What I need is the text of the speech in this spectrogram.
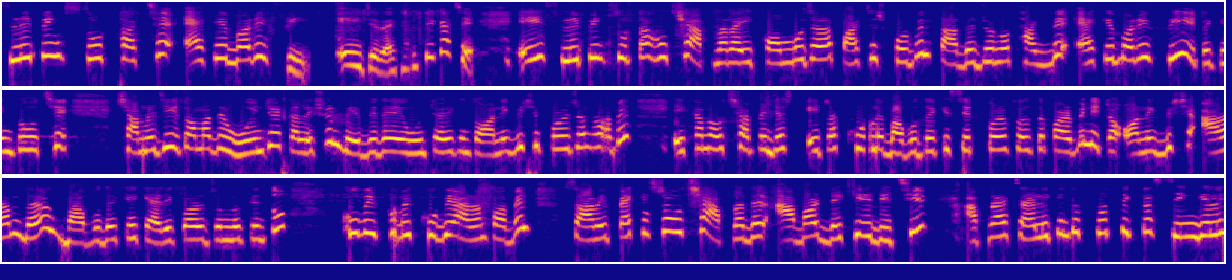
স্লিপিং স্যুট থাকছে একেবারে ফ্রি এই যে দেখেন, ঠিক আছে? এই স্লিপিং স্যুটটা হচ্ছে আপনারা এই কম্বো যারা পারচেস করবেন, তাদের জন্য থাকবে একেবারে ফ্রি এটা কিন্তু হচ্ছে সামনে যেহেতু আমাদের উইন্টার কালেকশন বেবিদের উইন্টারে কিন্তু অনেক বেশি প্রয়োজন হবে। এখানে হচ্ছে আপনি জাস্ট এটা খুলে বাবুদেরকে সেট করে ফেলতে পারবেন। এটা অনেক বেশি আরামদায়ক। বাবুদেরকে ক্যারি করার জন্য কিন্তু খুবই খুবই খুবই আরাম পাবেন। সো আমি প্যাকেজটা হচ্ছে আপনাদের আবার দেখিয়ে দিচ্ছি। আপনারা চাইলে কিন্তু প্রত্যেকটা সিঙ্গেলে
